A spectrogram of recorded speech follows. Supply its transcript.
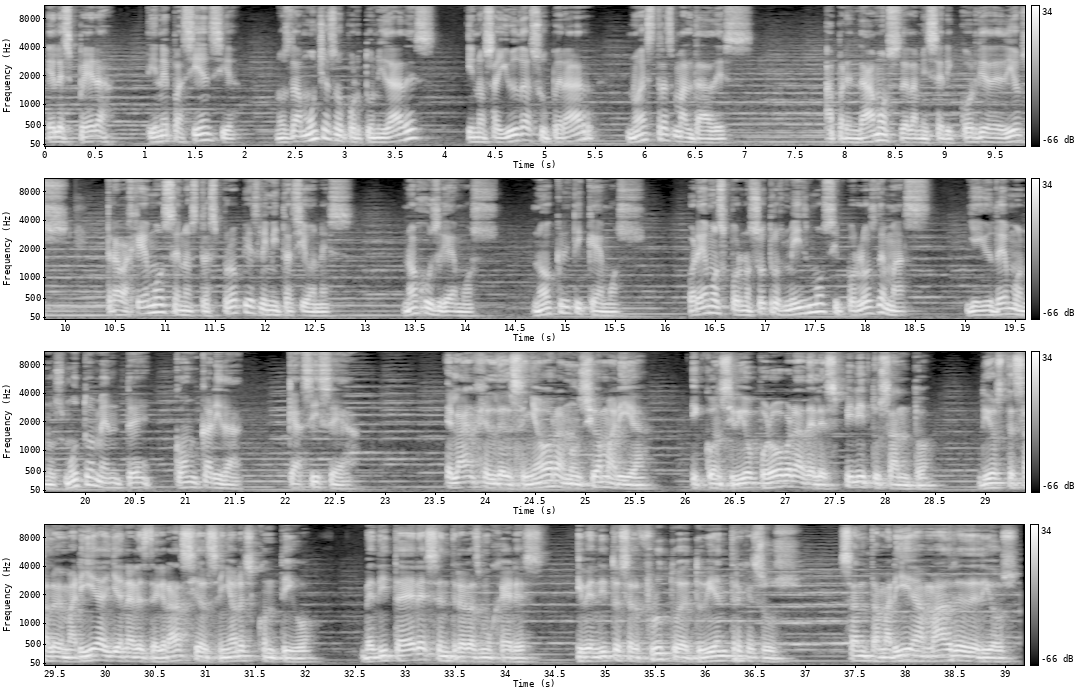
Él espera, tiene paciencia, nos da muchas oportunidades y nos ayuda a superar nuestras maldades. Aprendamos de la misericordia de Dios Trabajemos en nuestras propias limitaciones. No juzguemos, no critiquemos. Oremos por nosotros mismos y por los demás y ayudémonos mutuamente con caridad. Que así sea. El ángel del Señor anunció a María y concibió por obra del Espíritu Santo. Dios te salve María, llena eres de gracia, el Señor es contigo. Bendita eres entre las mujeres, y bendito es el fruto de tu vientre Jesús. Santa María, Madre de Dios,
